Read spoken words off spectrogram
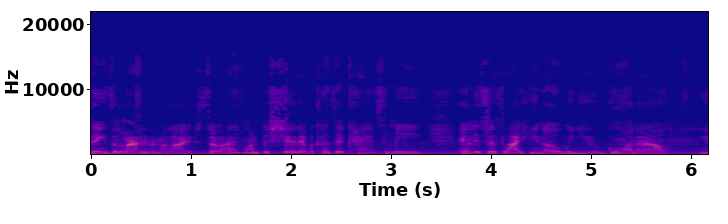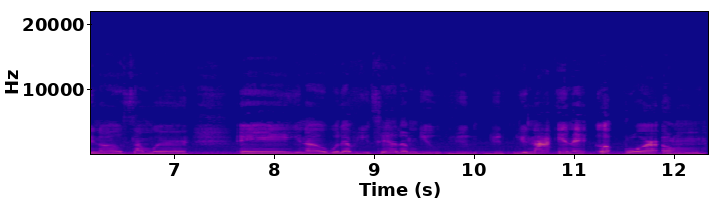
things aligning in my life. So I wanted to share that because it came to me and it's just like, you know, when you going out, you know, somewhere and you know, whatever you tell them, you you, you you're not in an uproar um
